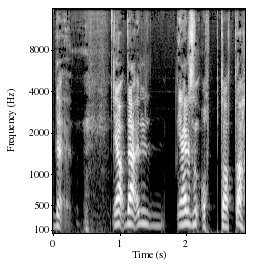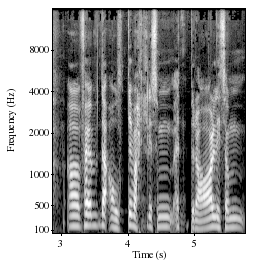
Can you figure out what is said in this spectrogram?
det, Ja, det er, jeg er liksom opptatt av For det har alltid vært liksom et bra liksom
